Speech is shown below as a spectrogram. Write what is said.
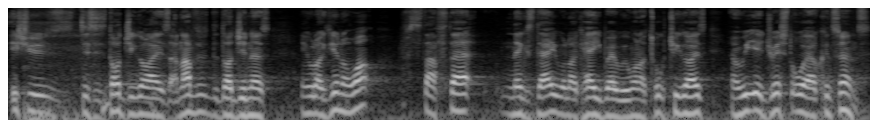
issues. This is dodgy guys. Another of the dodginess. And you were like, you know what? Stuff that. Next day, we're like, hey, bro, we want to talk to you guys, and we addressed all our concerns.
